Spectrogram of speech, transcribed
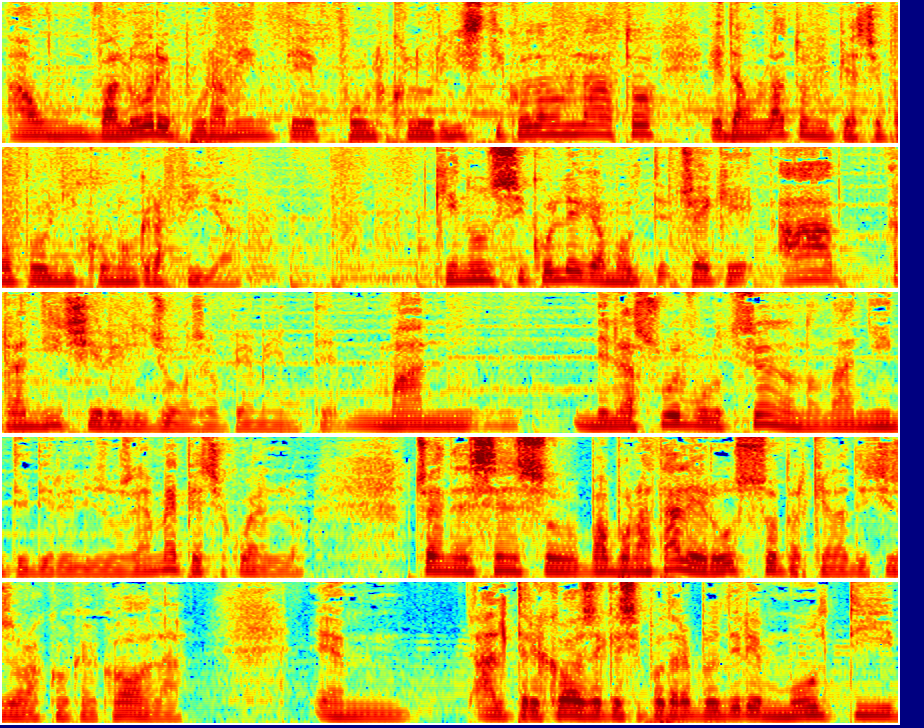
ha un valore puramente folcloristico da un lato e da un lato mi piace proprio l'iconografia che non si collega a molte cioè che ha radici religiose ovviamente ma nella sua evoluzione non ha niente di religioso e a me piace quello cioè nel senso Babbo Natale è rosso perché l'ha deciso la Coca-Cola ehm, altre cose che si potrebbero dire, molti,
